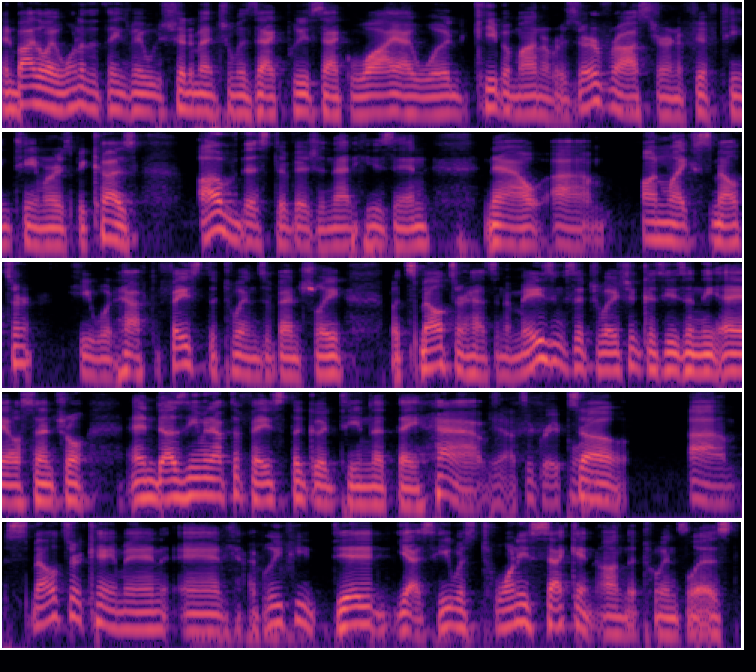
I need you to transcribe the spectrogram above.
And by the way, one of the things maybe we should have mentioned with Zach Plesac, why I would keep him on a reserve roster in a 15 teamer is because of this division that he's in. Now, um, unlike Smeltzer, he would have to face the Twins eventually, but Smeltzer has an amazing situation because he's in the AL Central and doesn't even have to face the good team that they have. Yeah, that's a great point. So um, Smeltzer came in, and I believe he did. Yes, he was 22nd on the Twins list.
